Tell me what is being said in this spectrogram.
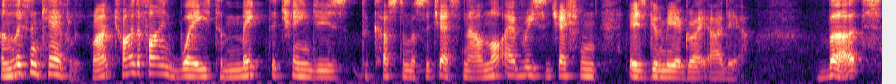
And listen carefully, right? Try to find ways to make the changes the customer suggests. Now, not every suggestion is going to be a great idea, but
